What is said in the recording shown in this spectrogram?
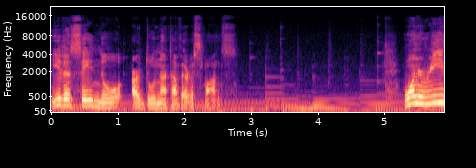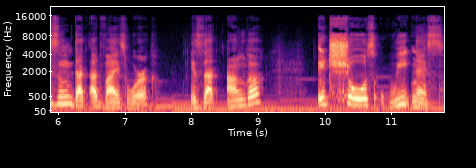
either say no or do not have a response. One reason that advice work is that anger it shows weakness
